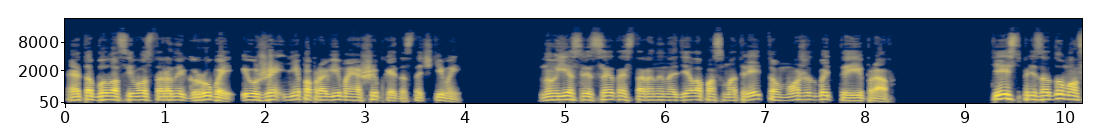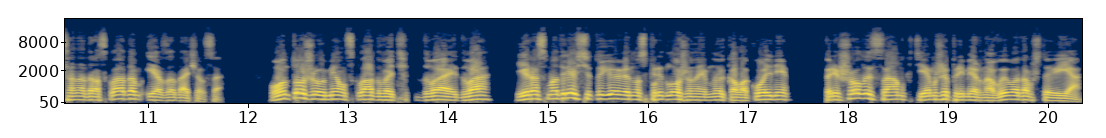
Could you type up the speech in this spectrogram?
Это было с его стороны грубой и уже непоправимой ошибкой досточтимой. Но если с этой стороны на дело посмотреть, то, может быть, ты и прав. Тесть призадумался над раскладом и озадачился. Он тоже умел складывать два и два, и, рассмотрев ситуевину с предложенной мной колокольни, пришел и сам к тем же примерно выводам, что и я.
